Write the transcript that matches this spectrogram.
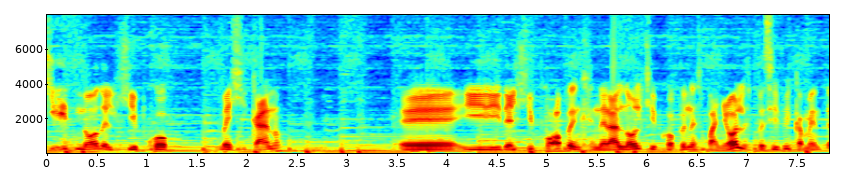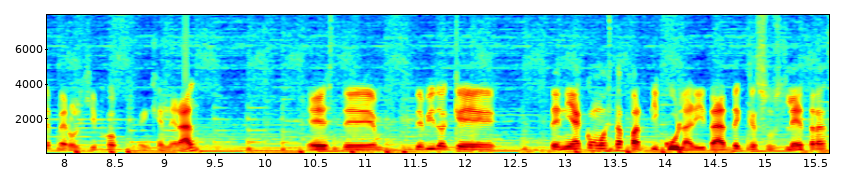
hit no del hip hop mexicano eh, y del hip hop en general no el hip hop en español específicamente pero el hip hop en general. Este debido a que tenía como esta particularidad de que sus letras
